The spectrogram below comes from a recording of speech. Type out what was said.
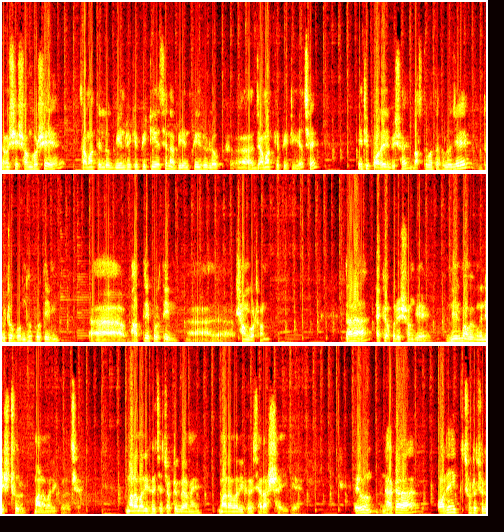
এবং সেই সংঘর্ষে জামাতের লোক বিএনপিকে পিটিয়েছে না, বিএনপির লোক জামাতকে পিটিয়েছে। এটি পরের বিষয়। বাস্তবতা হলো যে দুটো বন্ধু প্রতিম ভাতৃপ্রতিম সংগঠন। তারা একে অপরের সঙ্গে নির্মম এবং নিষ্ঠুর মারামারি করেছে। মারামারি হয়েছে চট্টগ্রামে, মারামারি হয়েছে রাজশাহীতে। এবং ঢাকা অনেক ছোট ছোট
